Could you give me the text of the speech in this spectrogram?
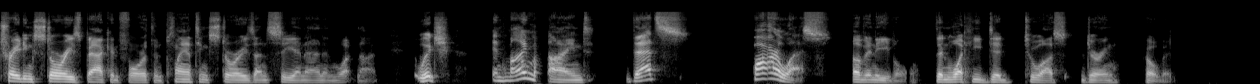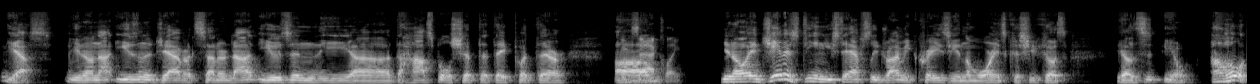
trading stories back and forth and planting stories on CNN and whatnot, which, in my mind, that's far less of an evil than what he did to us during COVID. Yes, you know, not using the Javits Center, not using the uh, the hospital ship that they put there. Um, Exactly. You know, and Janice Dean used to absolutely drive me crazy in the mornings because she goes, You know, this is, you know, hello,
